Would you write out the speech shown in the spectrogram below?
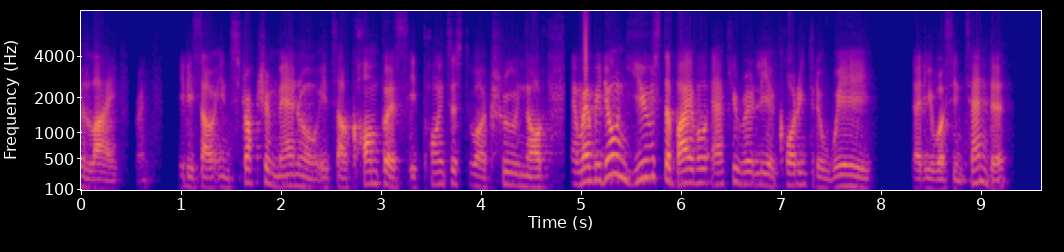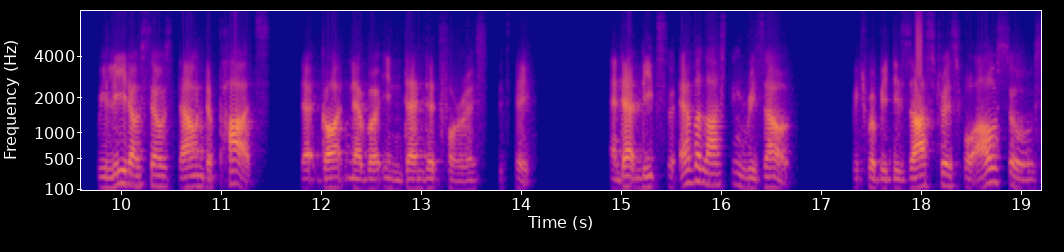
to life, right? It is our instruction manual, it's our compass, it points us to our true north. And when we don't use the Bible accurately according to the way that it was intended, we lead ourselves down the paths that God never intended for us to take. And that leads to everlasting results, which will be disastrous for our souls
